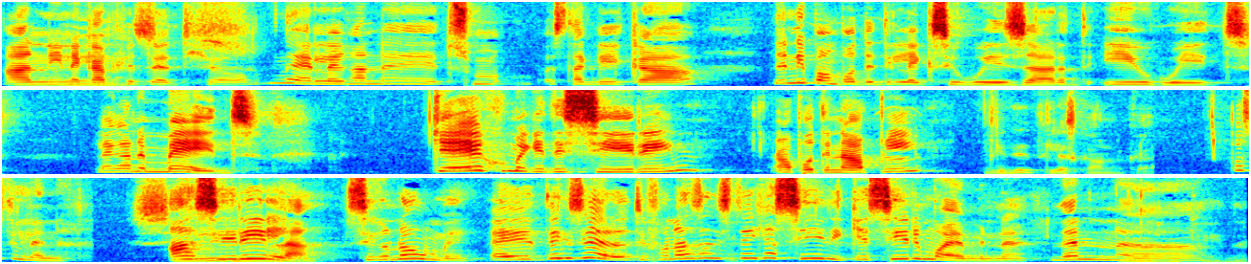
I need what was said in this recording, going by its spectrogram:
Αν είναι κάποιο Mages. τέτοιο. Ναι, λέγανε τους, μ- στα αγγλικά. Δεν είπαν ποτέ τη λέξη wizard ή witch. Λέγανε mage. Και έχουμε και τη Σίρι από την Apple. Γιατί τι λες κανονικά; Πώς τη λένε; Α, Σιρίλα. Συγγνώμη. Ε, δεν ξέρω. Τη φωνάζανε συνέχεια Σίρι και Σίρι μου έμεινε. Δεν, Ναι, α, οκ, ναι.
